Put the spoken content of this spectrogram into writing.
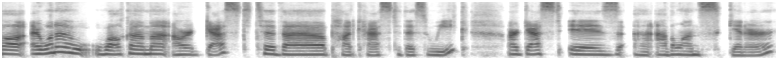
Well, I want to welcome our guest to the podcast this week. Our guest is uh, Avalon Skinner,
